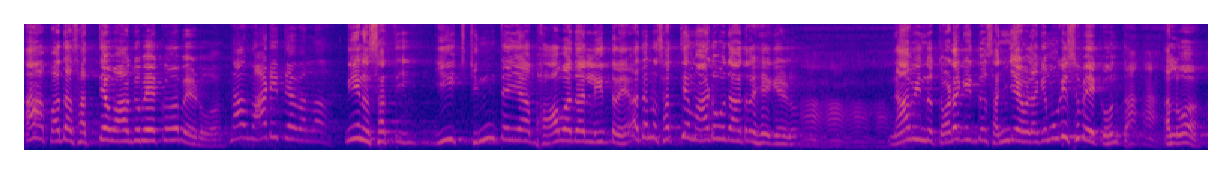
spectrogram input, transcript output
ಆ ಪದ ಸತ್ಯವಾಗಬೇಕೋ ಬೇಡವೋ? ನಾವು ಮಾಡಿದ್ದೇವಲ್ಲ. ನೀನು ಸತ್ಯ ಈ ಚಿಂತೆಯ ಭಾವದಲ್ಲಿದ್ದರೆ ಅದನ್ನು ಸತ್ಯ ಮಾಡುವುದಾದ್ರೆ ಹೇಗೆ ಹೇಳು? ನಾವಿಂದು ತೊಡಗಿದ್ದು ಸಂಜೆ ಒಳಗೆ ಮುಗಿಸಬೇಕು ಅಂತ. ಅಲ್ವೋ?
